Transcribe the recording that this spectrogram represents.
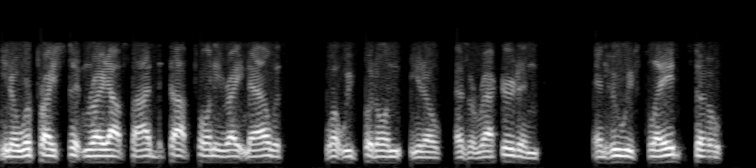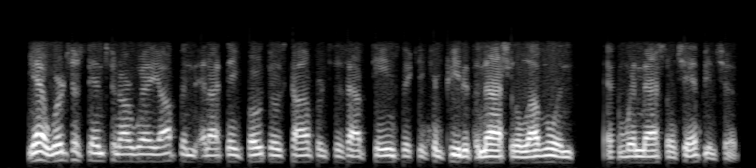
you know, we're probably sitting right outside the top 20 right now with what we've put on, you know, as a record and and who we've played. So, yeah, we're just inching our way up, and, and I think both those conferences have teams that can compete at the national level and and win national championships.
